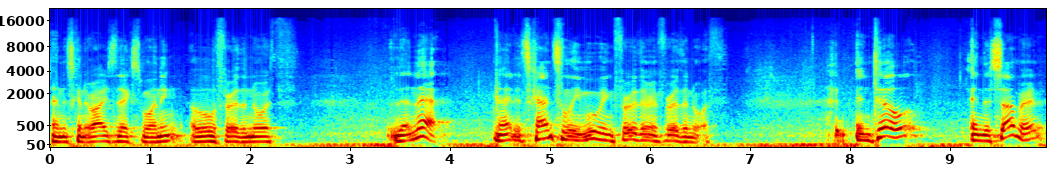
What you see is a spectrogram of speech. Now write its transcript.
And it's going to rise the next morning a little further north than that. Right? It's constantly moving further and further north. Until in the summer,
